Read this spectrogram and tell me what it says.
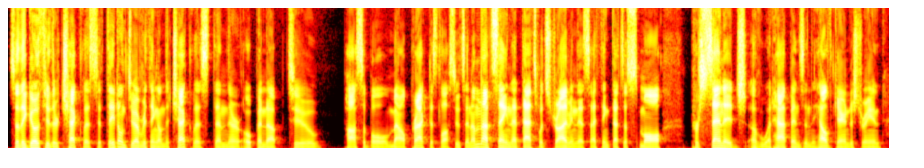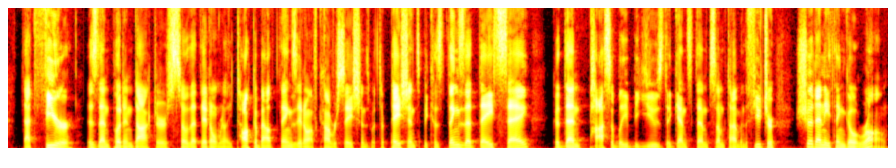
So they go through their checklist. If they don't do everything on the checklist, then they're open up to possible malpractice lawsuits. And I'm not saying that that's what's driving this. I think that's a small percentage of what happens in the healthcare industry. And that fear is then put in doctors so that they don't really talk about things. They don't have conversations with their patients because things that they say could then possibly be used against them sometime in the future should anything go wrong.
